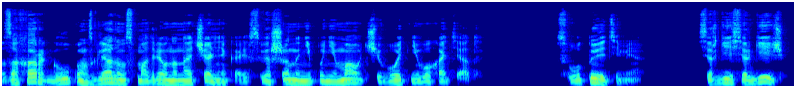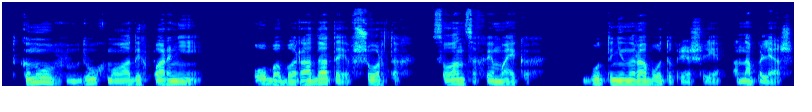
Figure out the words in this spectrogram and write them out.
Захар глупым взглядом смотрел на начальника и совершенно не понимал, чего от него хотят. С вот этими. Сергей Сергеевич ткнул в двух молодых парней. Оба бородатые в шортах, сланцах и майках. Будто не на работу пришли, а на пляж.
